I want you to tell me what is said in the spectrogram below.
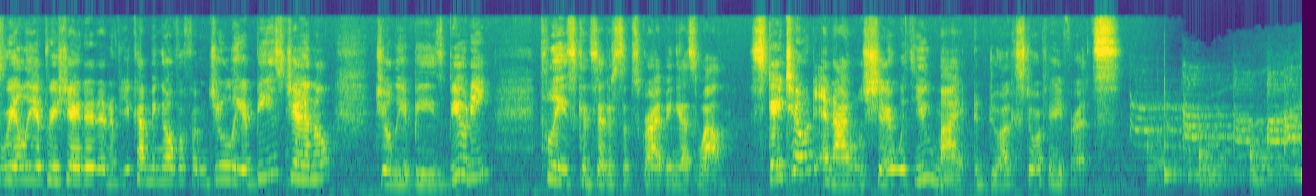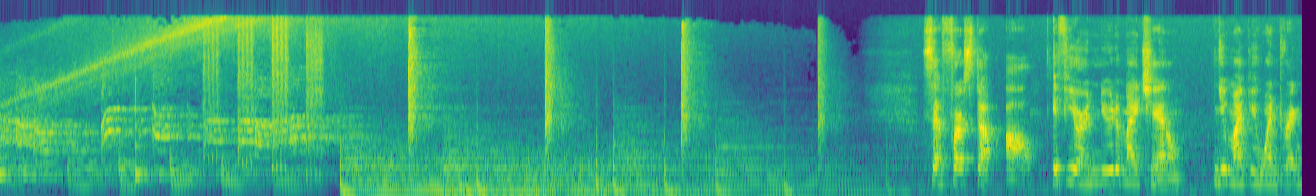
really appreciate it. And if you're coming over from Julia B's channel, Julia B's Beauty, please consider subscribing as well. Stay tuned and I will share with you my drugstore favorites. So first up all, if you're new to my channel, you might be wondering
